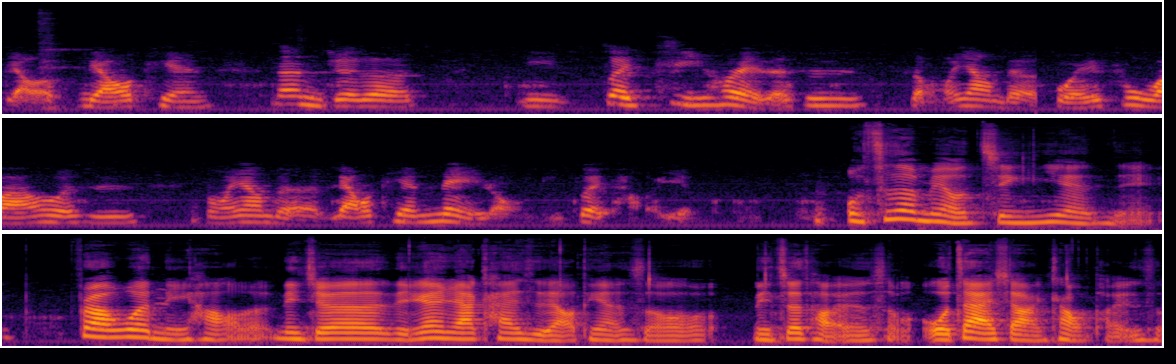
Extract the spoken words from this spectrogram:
聊聊天，那你觉得你最忌讳的是什么样的回复啊，或者是什么样的聊天内容你最讨厌？我真的没有经验呢，不然问你好了，你觉得你跟人家开始聊天的时候，你最讨厌什么？我再来想想看，我讨厌什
